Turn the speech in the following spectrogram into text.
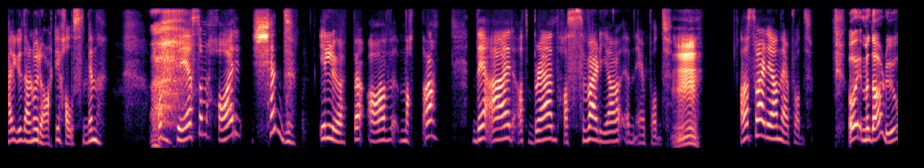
herregud, det er noe rart i halsen min. Og det som har skjedd i løpet av natta, det er at Brad har svelga en AirPod. Mm. Han har svelga en AirPod. Oi, men da er det jo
